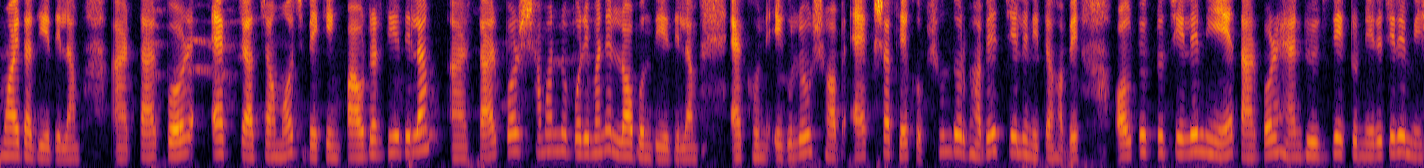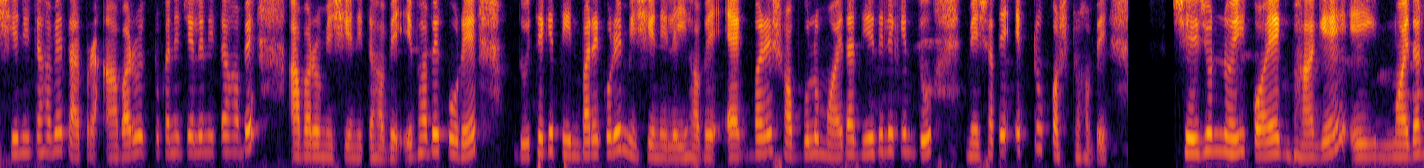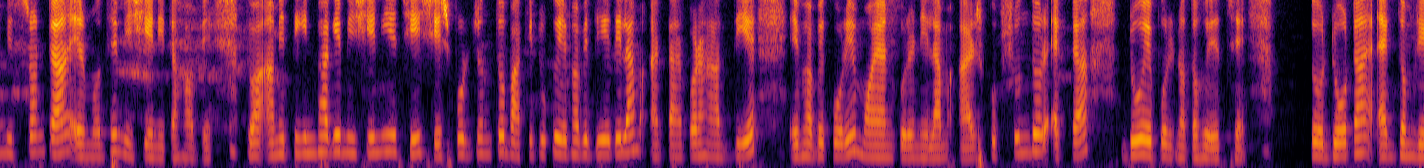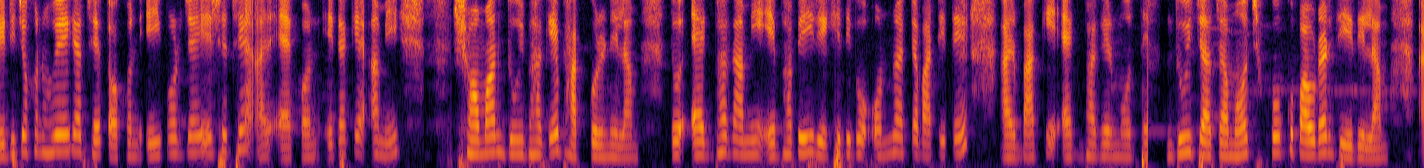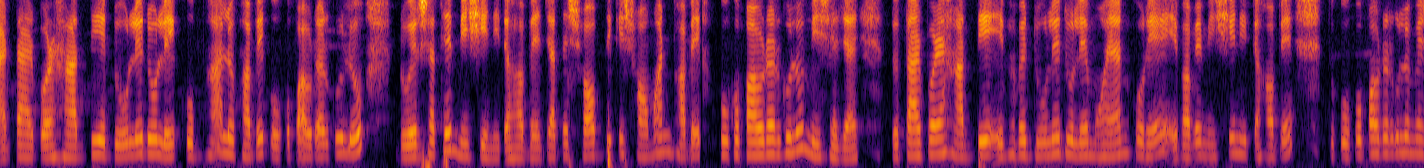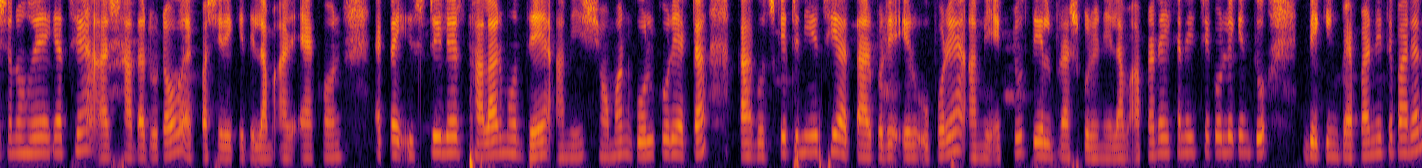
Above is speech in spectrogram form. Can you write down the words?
ময়দা দিয়ে দিলাম। আর তারপর এক চা চামচ বেকিং পাউডার দিয়ে দিলাম আর তারপর সামান্য পরিমাণে লবণ দিয়ে দিলাম। এখন এগুলো সব একসাথে খুব সুন্দরভাবে চেলে নিতে হবে। অল্প একটু চেলে নিয়ে তারপর হ্যান্ড হুইক্স দিয়ে একটু নেড়ে চেড়ে মিশিয়ে নিতে হবে। তারপর আবারও একটুখানি চেলে নিতে হবে, আবারও মিশিয়ে নিতে হবে। এভাবে করে দুই থেকে তিনবারে করে মিশিয়ে নিলেই হবে। একবারে সবগুলো ময়দা দিয়ে দিলে কিন্তু মেশাতে একটু কষ্ট হবে। সেই জন্যই কয়েক ভাগে এই ময়দার মিশ্রণটা এর মধ্যে মিশিয়ে নিতে হবে। তো আমি তিন ভাগে মিশিয়ে নিয়েছি। শেষ পর্যন্ত বাকিটুকু এভাবে দিয়ে দিলাম আর তারপর হাত দিয়ে এভাবে করে ময়ান করে নিলাম। আর খুব সুন্দর একটা ডোয়ে পরিণত হয়েছে। তো ডোটা একদম রেডি যখন হয়ে গেছে, তখন এই পর্যায়ে এসেছে আর এখন এটাকে আমি সমান দুই ভাগে ভাগ করে নিলাম। তো এক ভাগ আমি এভাবেই রেখে দিব অন্য একটা বাটিতে আর বাকি এক ভাগের মধ্যে ২ চা চামচ কোকো পাউডার দিয়ে দিলাম। আর তারপর হাত দিয়ে ডলে, ডলে খুব ভালোভাবে কোকো পাউডারগুলো ডোয়ের সাথে মিশিয়ে নিতে হবে যাতে সব দিকে সমানভাবে কোকো পাউডারগুলো মিশে যায়। তো তারপরে হাত দিয়ে এভাবে ডলে, ডলে ময়ান করে এভাবে মিশিয়ে নিতে হবে। তো কোকো পাউডারগুলো মেশানো হয়ে গেছে আর সাদা ডোটাও একপাশে রেখে দিলাম। আর এখন একটা স্টিলের থালার মধ্যে আমি সমান গোল করে একটা কাগজ কেটে নিয়েছি আর তারপরে এর উপরে আমি একটু তেল ব্রাশ করে নিলাম। আপনারা এখানে ইচ্ছে করলে কিন্তু বেকিং পেপার নিতে পারেন।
